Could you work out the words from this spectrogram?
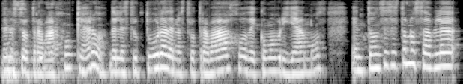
de nuestro trabajo, claro, de la estructura de nuestro trabajo, de cómo brillamos. Entonces, esto nos habla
